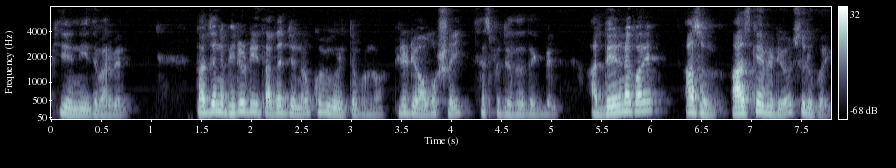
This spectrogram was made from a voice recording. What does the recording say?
ফিরিয়ে নিয়ে যেতে পারবেন। তার জন্য ভিডিওটি তাদের জন্য খুবই গুরুত্বপূর্ণ। ভিডিওটি অবশ্যই শেষ পর্যন্ত দেখবেন। আর দেরি না করে আসুন, আজকের ভিডিও শুরু করি।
